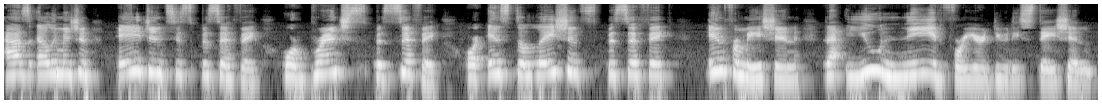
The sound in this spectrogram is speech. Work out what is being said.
As Ellie mentioned, agency specific or branch specific or installation specific information that you need for your duty station.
